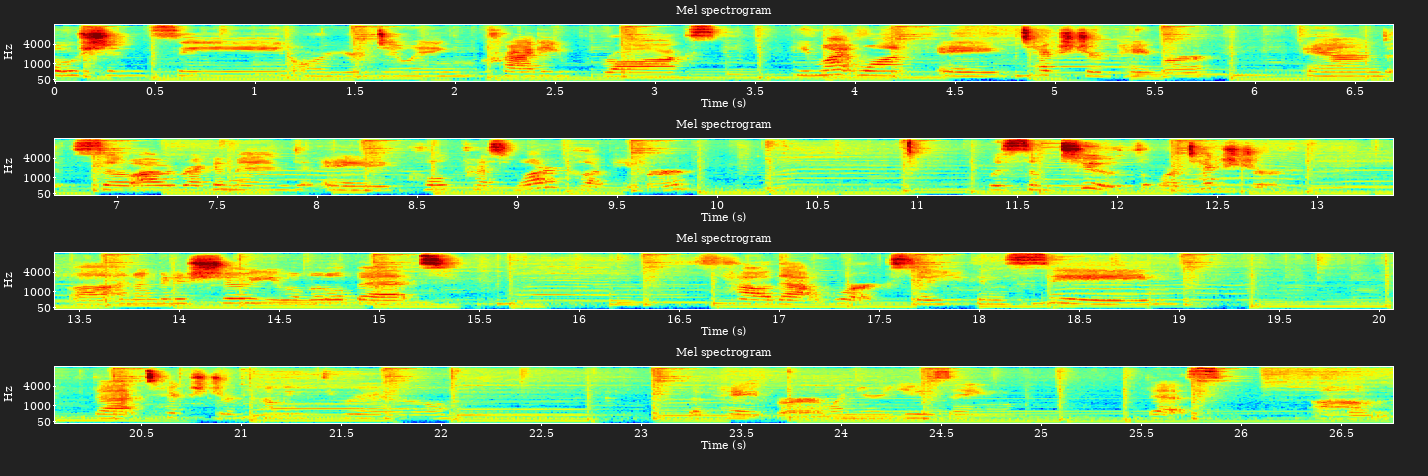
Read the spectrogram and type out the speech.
ocean scene or you're doing craggy rocks, you might want a textured paper. And so I would recommend a cold pressed watercolor paper with some tooth or texture. Uh, and I'm going to show you a little bit how that works. So you can see that texture coming through the paper when you're using this. Um,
